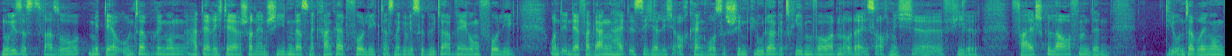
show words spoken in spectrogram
Nur ist es zwar so, mit der Unterbringung hat der Richter ja schon entschieden, dass eine Krankheit vorliegt, dass eine gewisse Güterabwägung vorliegt und in der Vergangenheit ist sicherlich auch kein großes Schindluder getrieben worden oder ist auch nicht äh, viel falsch gelaufen, denn die Unterbringung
